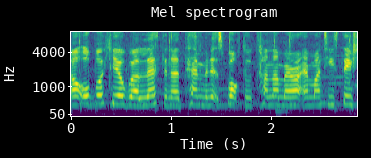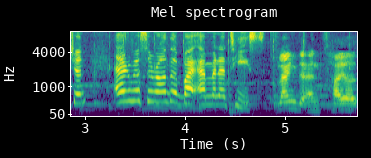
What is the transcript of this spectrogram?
Now over here, we're less than a 10 minutes walk to Tanah Merah MRT station and we're surrounded by amenities. flank the entire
